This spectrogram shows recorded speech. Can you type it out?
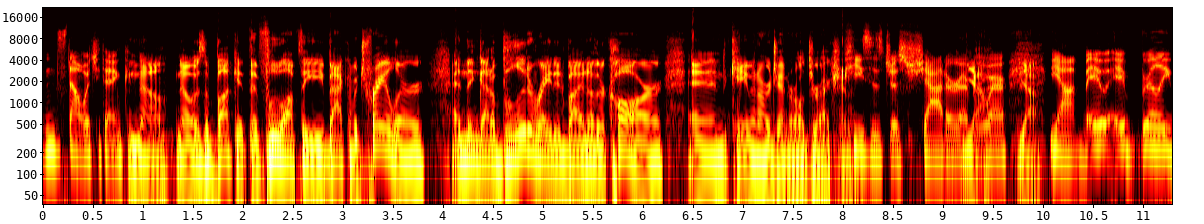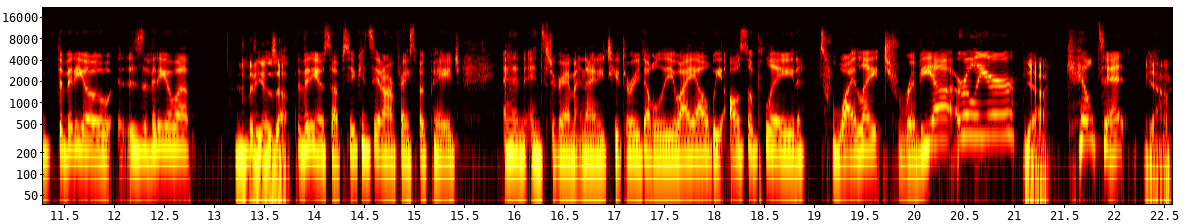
It's not what you think. No, no, it was a bucket that flew off the back of a trailer and then got obliterated by another car and came in our general direction. Pieces just shatter Yeah, everywhere. yeah. Yeah. It, it really, the video, is the video up? The video's up. The video's up, so you can see it on our Facebook page and Instagram at 923 WIL. We also played Twilight Trivia earlier. Yeah. Kilt it. Yeah.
